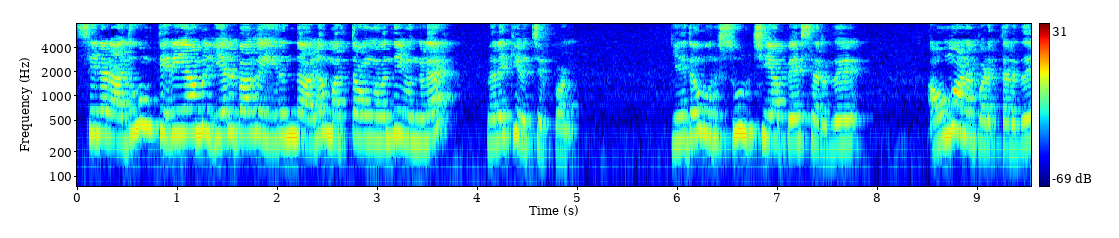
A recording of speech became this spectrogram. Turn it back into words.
சிலர் அதுவும் தெரியாமல் இயல்பாக இருந்தாலும் மற்றவங்க வந்து இவங்கள விலக்கி வச்சுருப்பாங்க. ஏதோ ஒரு சூழ்ச்சியாக பேசுறது அவமானப்படுத்துறது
